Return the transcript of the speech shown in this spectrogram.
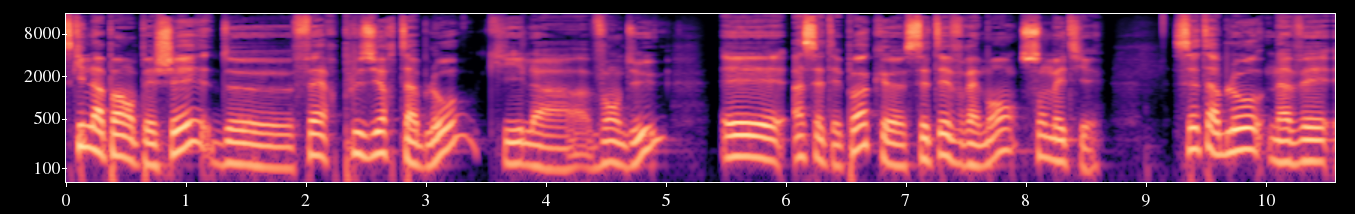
ce qui ne l'a pas empêché de faire plusieurs tableaux qu'il a vendus, et à cette époque, c'était vraiment son métier. Ces tableaux n'avaient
